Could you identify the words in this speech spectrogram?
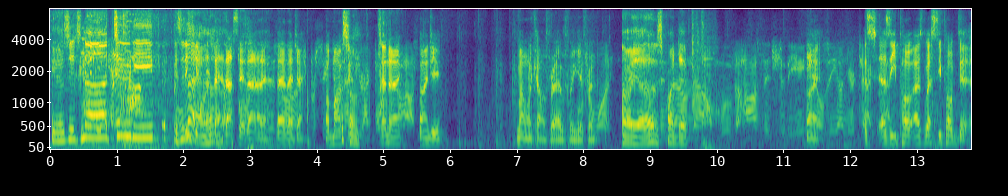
Because it's not too deep. Is it Think it- there? that- that's it. That, there, there, there, Jack. I'll mark This one? No, no, no. Behind you. You might want to come up for air before you go for it. Oh yeah, that was quite deep. Now, move the hostage to the Right. HLZ on your As, as he as Wesley pogged it.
